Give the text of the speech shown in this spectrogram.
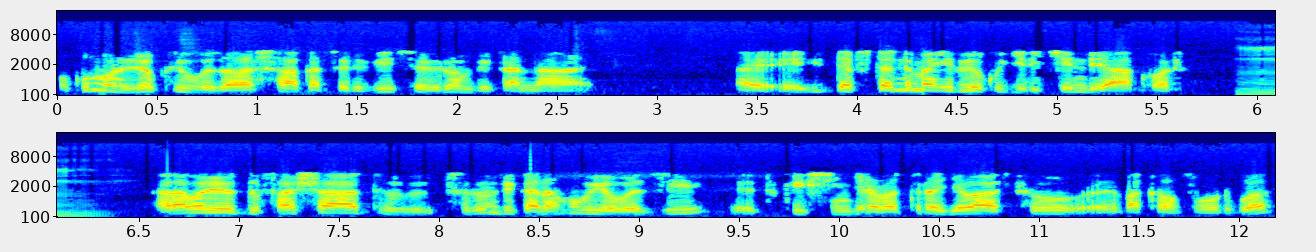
Kuko umuntu uje kwivuza aba ashaka serivisi birumvikana eh, idafite andi mahirwe yo kugira ikindi yakora. Mm, hari abo rero dufasha tu- turumvikana nk'ubuyobozi eh, tukishingira abaturage bacu eh, bakavurwa.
